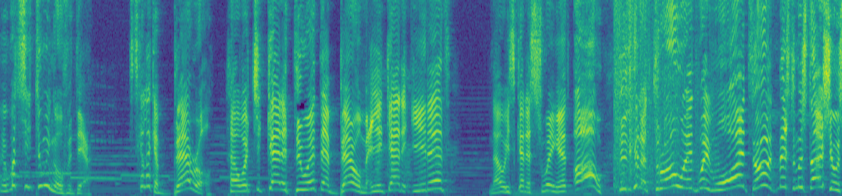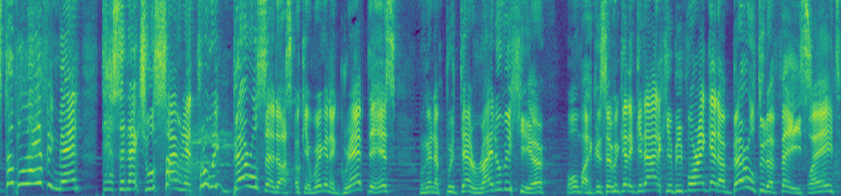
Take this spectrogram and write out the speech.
Wait, what's he doing over there? He's got like a barrel. Oh, what you gotta do with that barrel, man? You gotta eat it? Now he's gonna swing it. Oh, he's gonna throw it. Wait, what? Dude, Mr. Mustachio, stop laughing, man. There's an actual Head throwing barrels at us. Okay, we're gonna grab this. We're gonna put that right over here. Oh my goodness, we gotta get out of here before I get a barrel to the face. Wait,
